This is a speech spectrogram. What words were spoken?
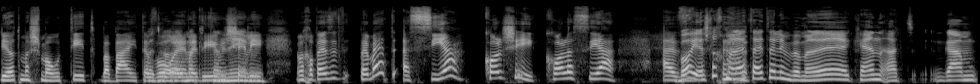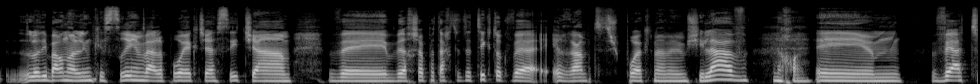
להיות משמעותית בבית עבור הילדים הקטנים. שלי, ומחפשת באמת עשייה כלשהי, כל עשייה. אז בואי, יש לך מלא טייטלים ומלא, כן, את גם, לא דיברנו על לינק 20 ועל הפרויקט שעשית שם, ו, ועכשיו פתחת את הטיק טוק והרמת פרויקט מהמם שילב, נכון, אמ, ואת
